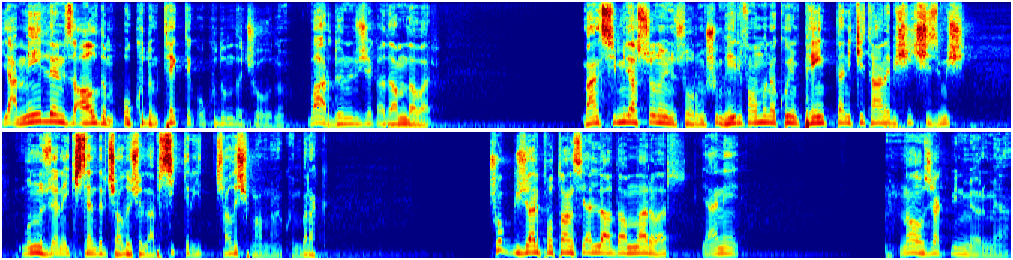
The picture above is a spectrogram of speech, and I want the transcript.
Ya maillerinizi aldım, okudum. Tek tek okudum da çoğunu. Var dönülecek adam da var. Ben simülasyon oyunu sormuşum. Herif amına koyayım Paint'ten iki tane bir şey çizmiş. Bunun üzerine iki senedir çalışıyorlar. Siktir git çalışma amına koyayım bırak. Çok güzel potansiyelli adamlar var. Yani ne olacak bilmiyorum ya.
